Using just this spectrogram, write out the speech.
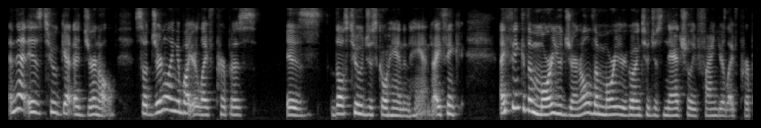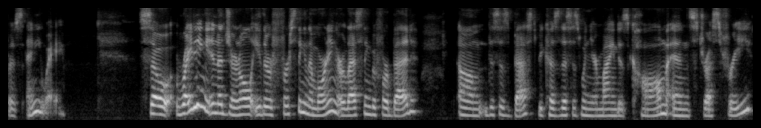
and that is to get a journal. So journaling about your life purpose is those two just go hand in hand. I think I think the more you journal, the more you're going to just naturally find your life purpose anyway. So, writing in a journal either first thing in the morning or last thing before bed, um, this is best because this is when your mind is calm and stress free.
